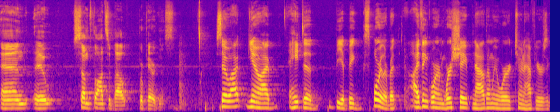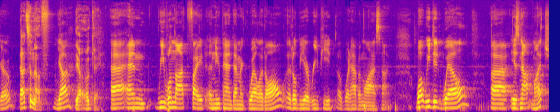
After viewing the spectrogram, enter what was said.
and uh, some thoughts about preparedness. So I, you know, I hate to be a big spoiler, but I think we're in worse shape now than we were two and a half years ago. That's enough. Yeah. Yeah. Okay. Uh, and we will not fight a new pandemic well at all. It'll be a repeat of what happened last time. What we did well uh, is not much.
